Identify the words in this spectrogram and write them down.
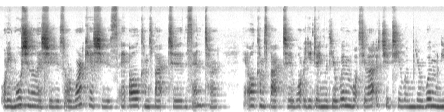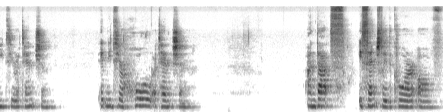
or emotional issues or work issues, it all comes back to the center. It all comes back to what are you doing with your womb? What's your attitude to your womb? Your womb needs your attention. It needs your whole attention. And that's essentially the core of,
